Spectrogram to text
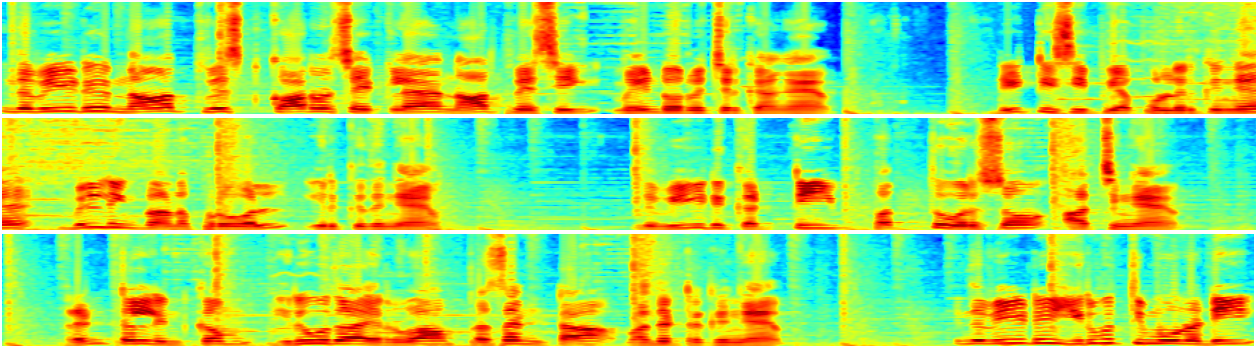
இந்த வீடு நார்த் வெஸ்ட் கார்னர் சைட்டில் நார்த் ஃபேஸிங் மெயின் டோர் வச்சுருக்காங்க. டிடிசிபி அப்ரூவல் இருக்குங்க. பில்டிங் பிளான் அப்ரூவல் இருக்குதுங்க. இந்த வீடு கட்டி பத்து வருஷம் ஆச்சுங்க. ரெண்டல் இன்கம் இருபதாயிரரூவா ப்ரெசண்ட்டாக வந்துட்டுருக்குங்க. இந்த வீடு இருபத்தி மூணு அடி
